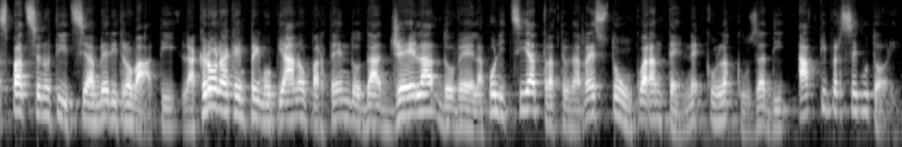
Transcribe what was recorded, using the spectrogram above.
Spazio Notizia, ben ritrovati. La cronaca in primo piano partendo da Gela, dove la polizia tratta in arresto un quarantenne con l'accusa di atti persecutori.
